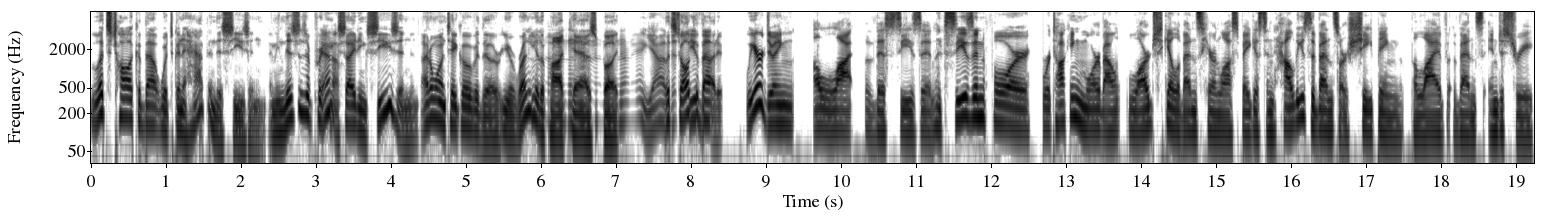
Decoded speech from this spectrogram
let's talk about what's going to happen this season i mean this is a pretty yeah. exciting season i don't want to take over the you know running of the podcast but mm-hmm. yeah let's talk season, about it we are doing a lot this season. Season four, we're talking more about large scale events here in Las Vegas and how these events are shaping the live events industry.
